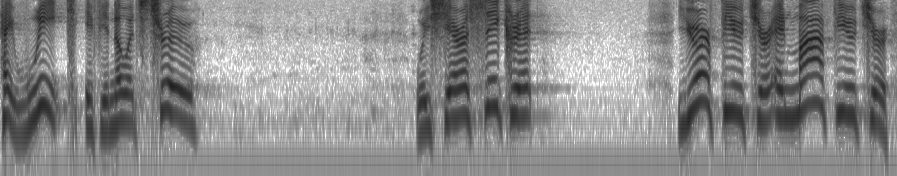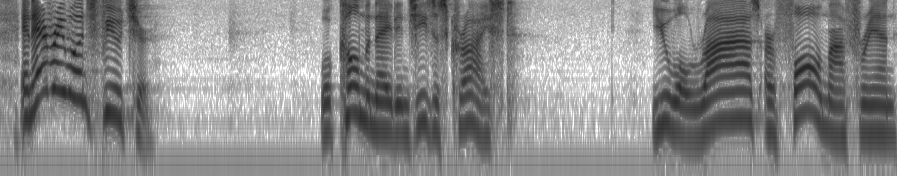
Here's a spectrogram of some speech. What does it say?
Hey, wink if you know it's true. We share a secret. Your future and my future and everyone's future will culminate in Jesus Christ. You will rise or fall, my friend,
